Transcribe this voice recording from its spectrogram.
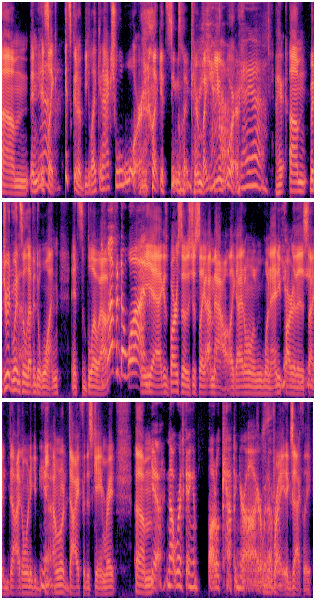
Um, and it's like, it's going to be like an actual war. like it seems like there might be a war. Yeah, yeah. Um, Madrid wins 11 to 1. It's a blowout. 11 to 1. Yeah, because Barca is just like, I'm out. Like, I don't want any Yeah. part of this. I, I don't want to get. beat. I don't want to die for this game, right? Um, Yeah, not worth getting bottle cap in your eye or whatever. Right, exactly.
